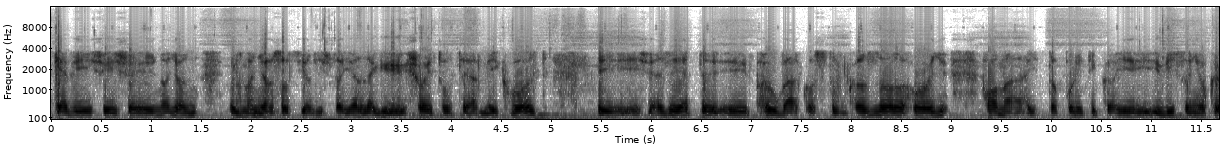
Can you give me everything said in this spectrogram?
kevés és nagyon, hogy mondjam, szocialista jellegű sajtótermék volt, és ezért próbálkoztunk azzal, hogy ha már itt a politikai viszonyok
